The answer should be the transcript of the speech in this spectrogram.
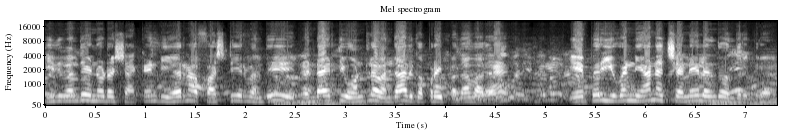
இது வந்து என்னோட செகண்ட் இயர் நான் ஃபர்ஸ்ட் இயர் வந்து ரெண்டாயிரத்தி ஒன்றில் வந்தேன் அதுக்கப்புறம் இப்போ தான் வரேன். என் பேர் யுவன்யா நான் சென்னையிலேருந்து வந்திருக்கிறேன்.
